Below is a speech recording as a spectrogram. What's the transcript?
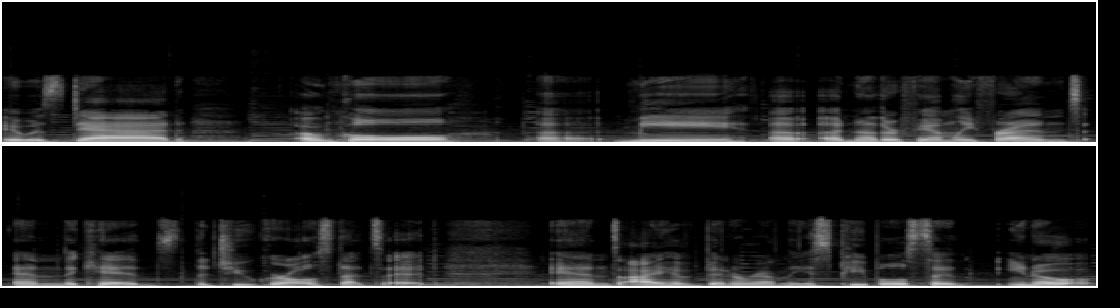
it was dad, uncle, uh, me, uh, another family friend, and the kids, the two girls. That's it. And I have been around these people since, you know,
